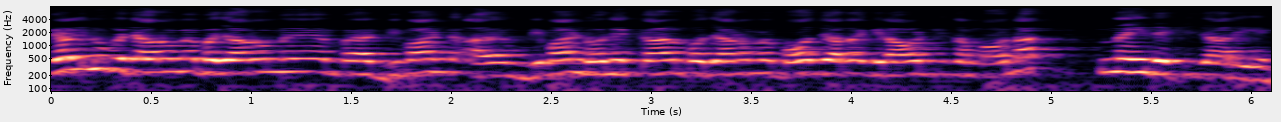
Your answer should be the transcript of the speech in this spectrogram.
घरेलू बाजारों में बाजारों में डिमांड डिमांड होने के कारण बाजारों में बहुत ज़्यादा गिरावट की संभावना नहीं देखी जा रही है।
